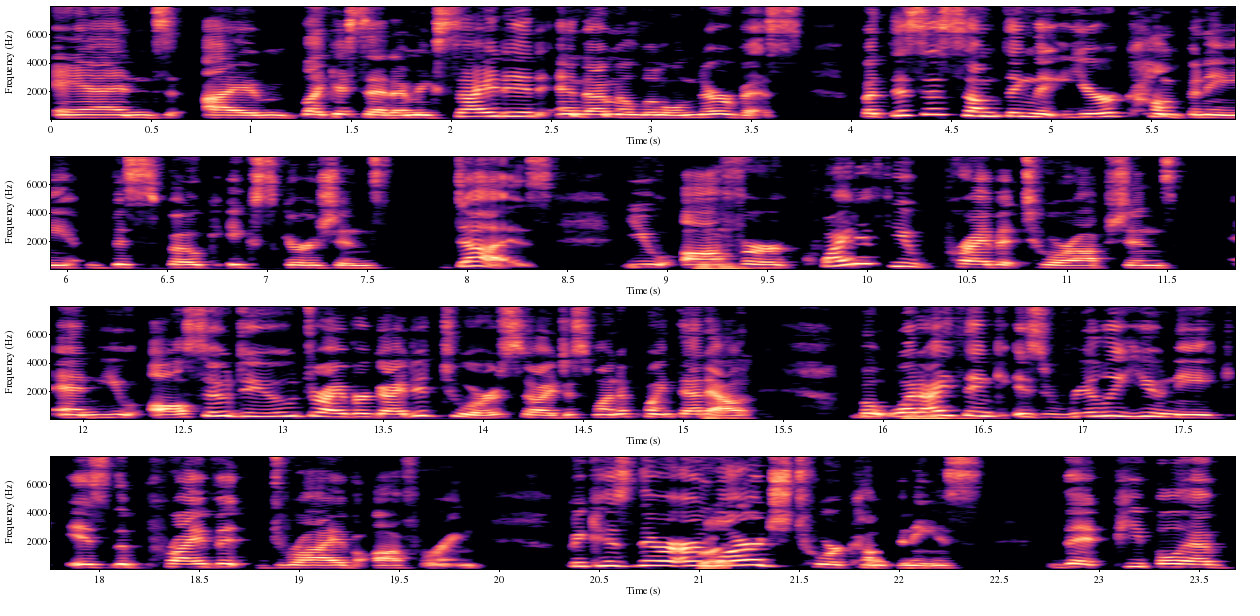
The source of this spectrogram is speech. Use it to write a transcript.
And I'm, like I said, I'm excited and I'm a little nervous. But this is something that your company, Bespoke Excursions, does. You mm-hmm. offer quite a few private tour options and you also do driver guided tours. So I just want to point that out. But what mm-hmm. I think is really unique is the private drive offering because there are right. large tour companies that people have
